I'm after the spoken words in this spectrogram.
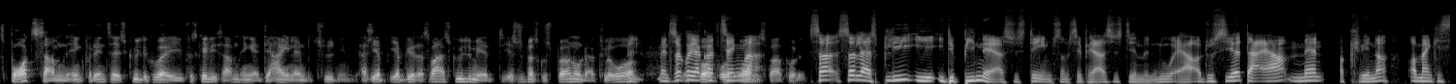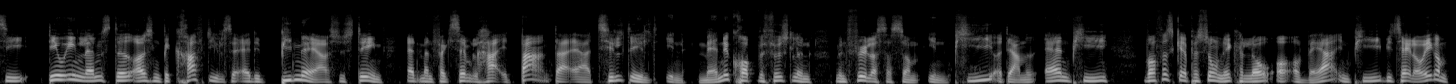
sportssammenhæng, for den sags skyld, det kunne være i forskellige sammenhænge, at det har en eller anden betydning. Altså jeg, jeg bliver da svar skyldig med, at jeg synes, man skulle spørge nogen, der er klogere, Men, men så kunne jeg godt tænke mig, svar på det. så, så lad os blive i, i det binære system, som CPR-systemet nu er. Og du siger, at der er mænd og kvinder, og man kan sige, det er jo en eller anden sted også en bekræftelse af det binære system, at man for eksempel har et barn, der er tildelt en mandekrop ved fødslen, men føler sig som en pige, og dermed er en pige. Hvorfor skal personen ikke have lov at, at være en pige? Vi taler jo ikke om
